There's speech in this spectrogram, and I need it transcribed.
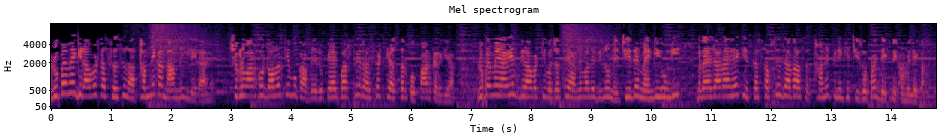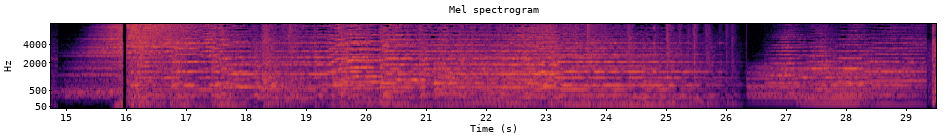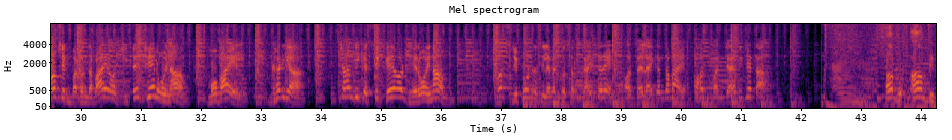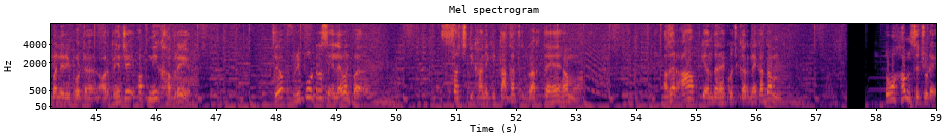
रुपए में गिरावट का सिलसिला थमने का नाम नहीं ले रहा है। शुक्रवार को डॉलर के मुकाबले रुपया एक बार फिर अड़सठ के स्तर को पार कर गया। रुपए में आई इस गिरावट की वजह से आने वाले दिनों में चीज़ें महँगी होंगी। बताया जा रहा है कि इसका सबसे ज़्यादा असर खाने पीने की चीज़ों पर देखने को मिलेगा। बस एक बटन दबाएँ और जीते ढेरों इनाम। मोबाइल घड़ियाँ, चांदी के सिक्के और ढेरों इनाम। बस रिपोर्टर्स इलेवन को सब्सक्राइब करें और बेल आइकन दबाएँ और बन जाए विजेता। अब आप भी बने रिपोर्टर और भेजें अपनी खबरें। सिर्फ़ रिपोर्टर्स इलेवन पर। सच दिखाने की ताकत रखते हैं हम। अगर आपके अंदर है कुछ करने का दम तो हमसे जुड़े।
